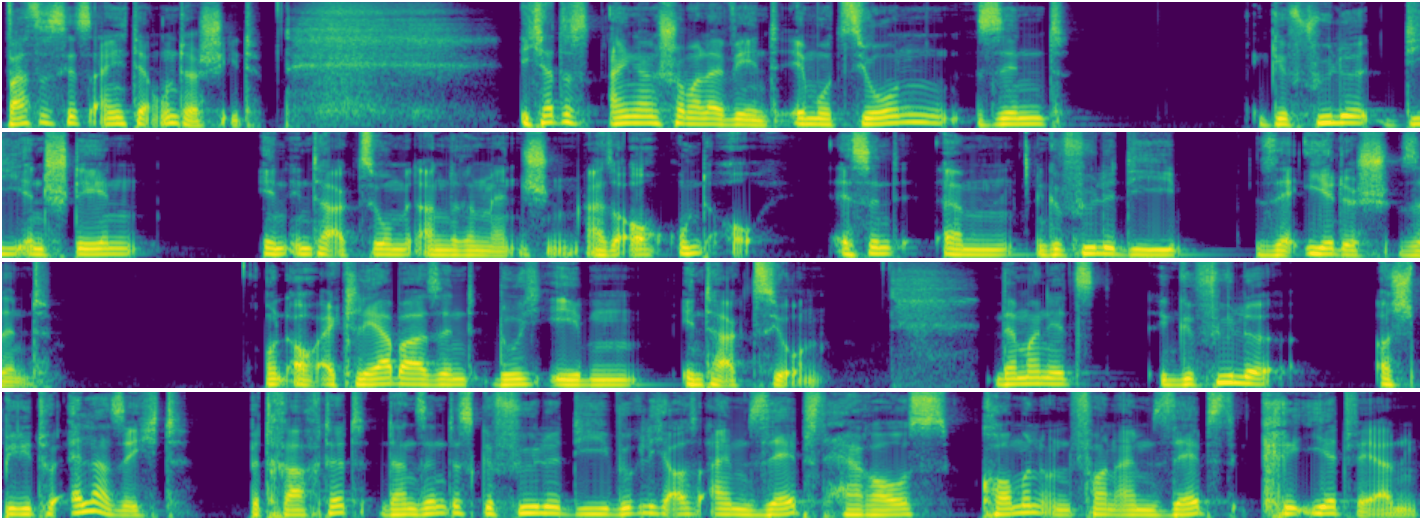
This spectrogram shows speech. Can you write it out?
Was ist jetzt eigentlich der Unterschied? Ich hatte es eingangs schon mal erwähnt, Emotionen sind Gefühle, die entstehen in Interaktion mit anderen Menschen. Also auch und auch, es sind ähm, Gefühle, die sehr irdisch sind und auch erklärbar sind durch eben Interaktion. Wenn man jetzt Gefühle aus spiritueller Sicht betrachtet, dann sind es Gefühle, die wirklich aus einem selbst herauskommen und von einem selbst kreiert werden.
